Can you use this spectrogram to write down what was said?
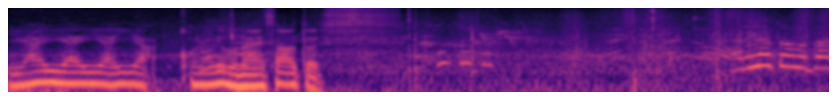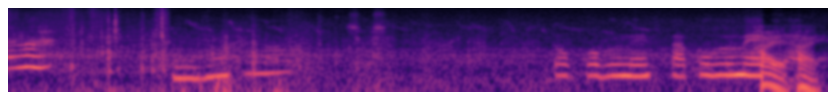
いやいやいやいやこれでもナイスアウトです。ありがとうございます。この辺かな一こぶ目二こぶ目。はいはい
